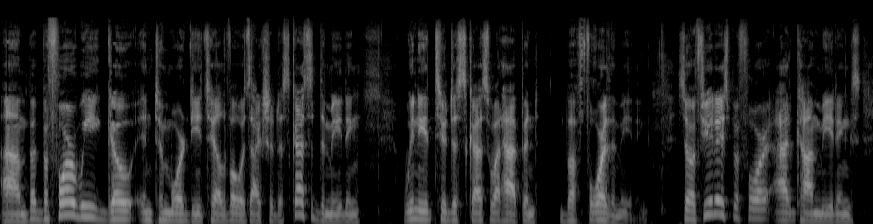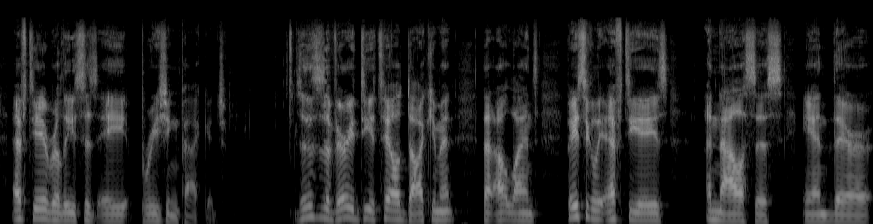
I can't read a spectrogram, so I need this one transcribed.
Um, but before we go into more detail of what was actually discussed at the meeting, we need to discuss what happened before the meeting. So, a few days before ADCOM meetings, FDA releases a briefing package. So, this is a very detailed document that outlines basically FDA's analysis and their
